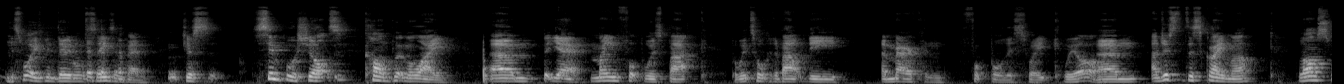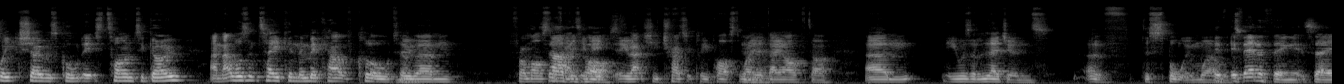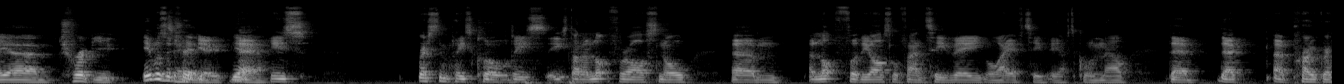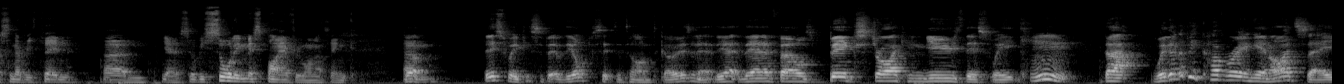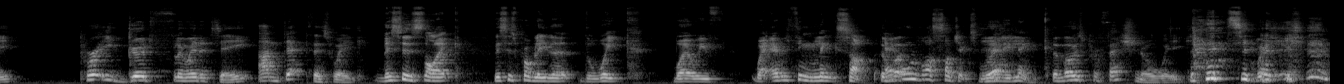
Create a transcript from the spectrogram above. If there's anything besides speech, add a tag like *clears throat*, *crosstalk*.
it's what he's been doing all season, Ben. *laughs* Just simple shots, can't put them away. Um, but yeah, main football is back, but we're talking about the American football this week. We are. Um, and just a disclaimer: last week's show was called "It's Time to Go," and that wasn't taking the mick out of Claude, who um, from Arsenal Sadly Fan TV, passed. who actually tragically passed away Yeah. the day after. Um, he was a legend of the sporting world. If, if anything, it's a um, tribute. it was a tribute. Yeah. yeah. he's rest in peace, Claude. He's he's done a lot for Arsenal, um, a lot for the Arsenal Fan TV or AFTV, I have to call it now. Their their uh, progress and everything. Um, yeah, so he'll be sorely missed by everyone, I think. But Um, this week it's a bit of the opposite to time to go, isn't it? The the NFL's big striking news this week mm, that we're going to be covering in, I'd say, pretty good fluidity and depth this week. this is like this is probably the the week where we've where everything links up. The mo- All of our subjects really link. The most professional week. *laughs* *laughs*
